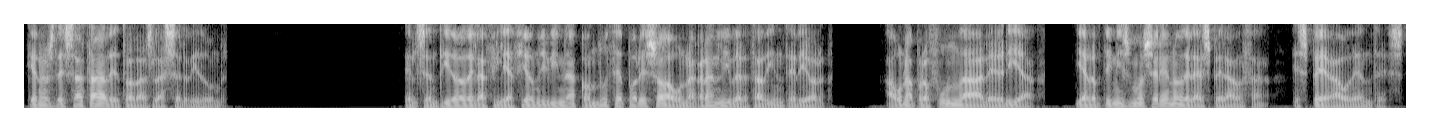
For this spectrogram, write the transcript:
que nos desata de todas las servidumbres. El sentido de la filiación divina conduce por eso a una gran libertad interior, a una profunda alegría y al optimismo sereno de la esperanza, espera audentes.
